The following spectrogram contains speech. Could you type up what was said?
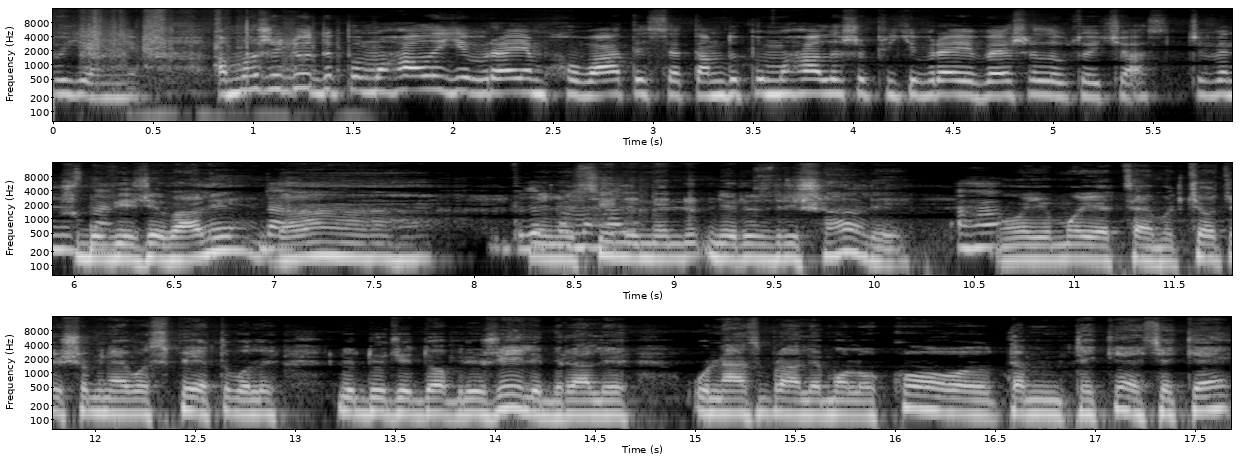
Воєнні. А може люди допомагали євреям ховатися, там допомагали, щоб євреї вижили в той час? Чи ви не Щоб знаєте? виживали? Да. Да. Не носили, не, не розрішали. Ага. Моя, моя це, тьоті, що мене воспитували, ми дуже добре жили, брали, у нас брали молоко, там таке, сяке,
